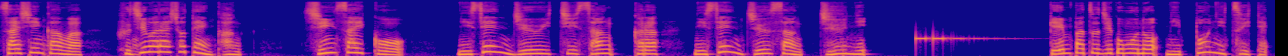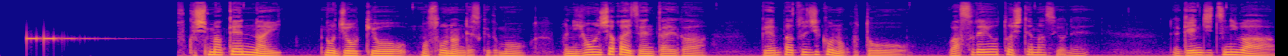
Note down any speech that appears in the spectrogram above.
最新刊は藤原書店館震災校2011-3から2013-12原発事故後の日本について。福島県内の状況もそうなんですけども日本社会全体が原発事故のことを忘れようとしてますよね。現実には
